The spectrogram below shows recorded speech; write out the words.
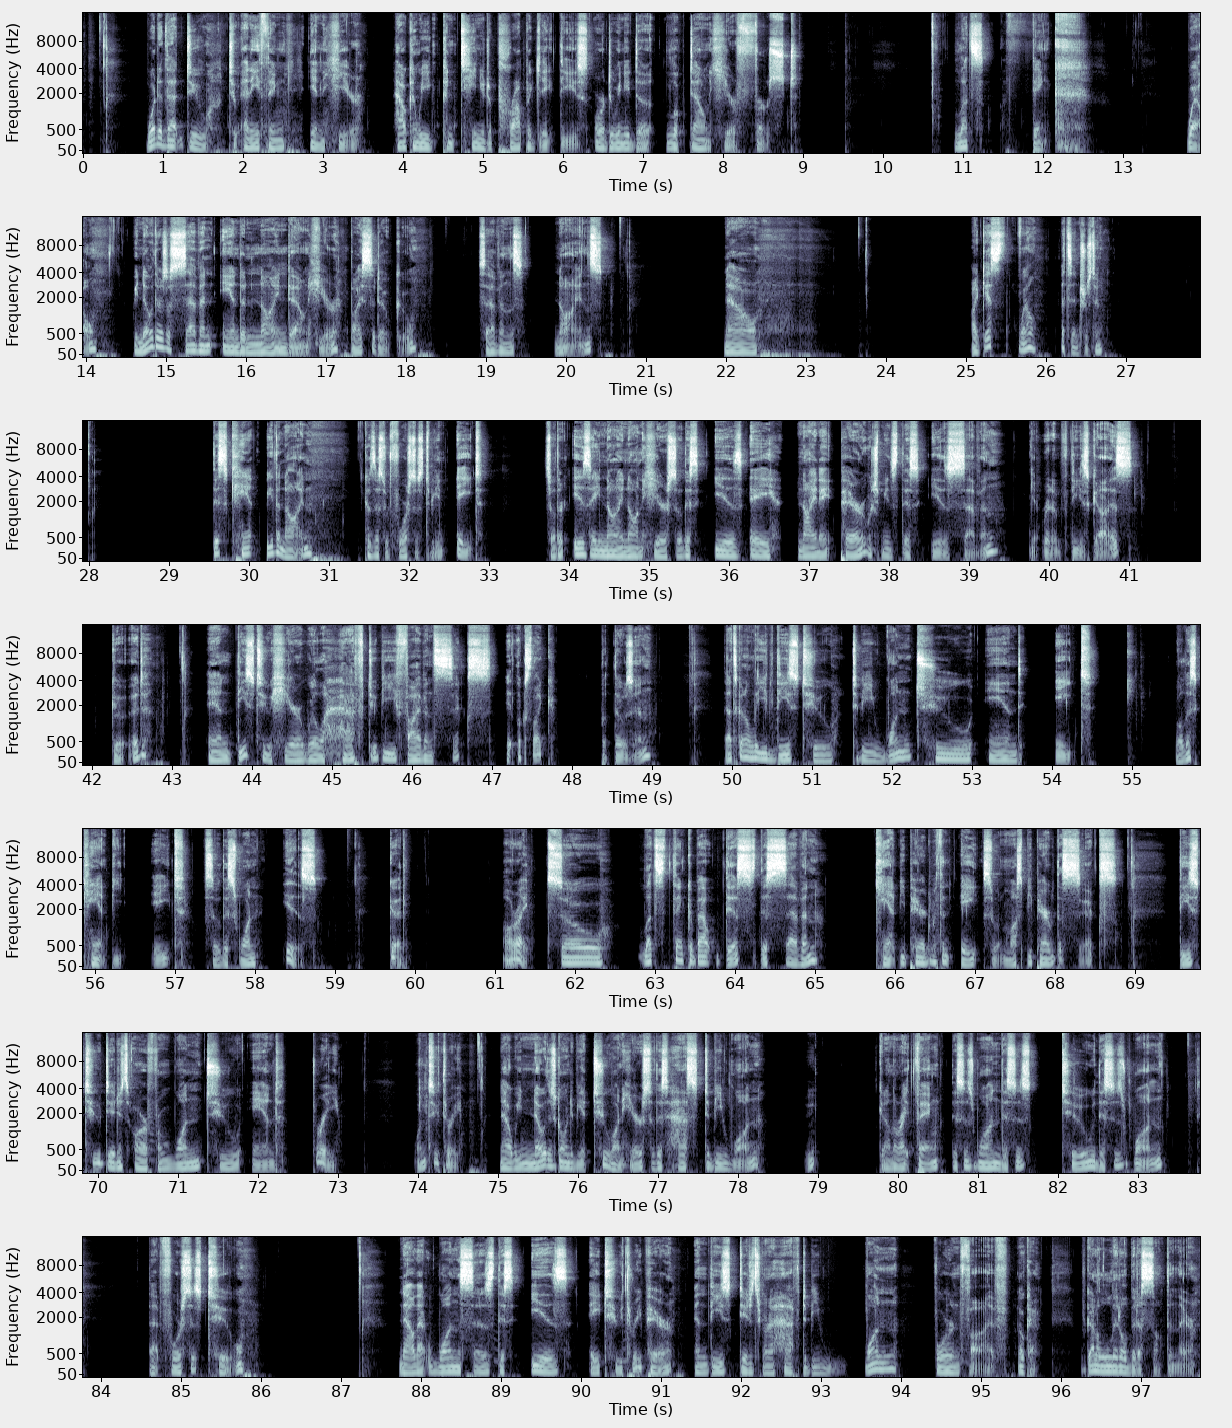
what did that do to anything in here? How can we continue to propagate these, or do we need to look down here first? Let's think. Well, we know there's a 7 and a 9 down here by Sudoku. Sevens, nines. Now, I guess, well, that's interesting. This can't be the 9, because this would force us to be an 8. So there is a 9 on here, so this is a 9-8 pair, which means this is 7. Get rid of these guys. Good. And these two here will have to be 5 and 6, it looks like. Put those in. That's going to leave these two to be 1, 2, and 8. Well, this can't be 8, so this one is. Good. All right, so let's think about this. This 7 can't be paired with an 8, so it must be paired with a 6. These two digits are from 1, 2, and 3. One, two, three. Now we know there's going to be a two on here, so this has to be one. Get on the right thing. This is one, this is two, this is one. That force is two. Now that one says this is a two, three pair, and these digits are going to have to be one, four, and five. Okay, we've got a little bit of something there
